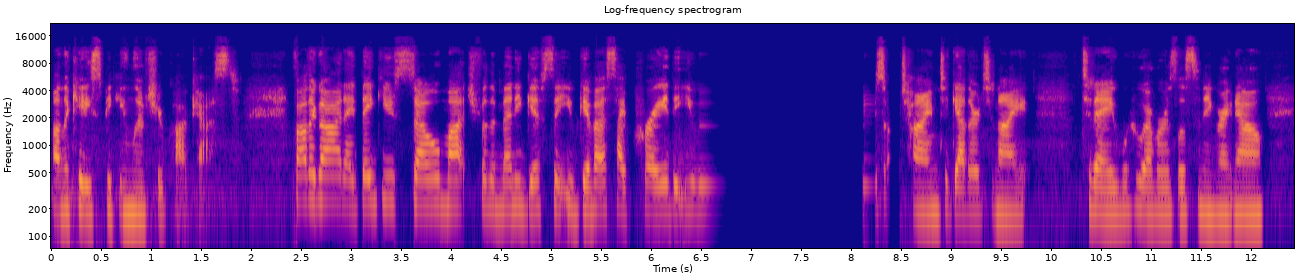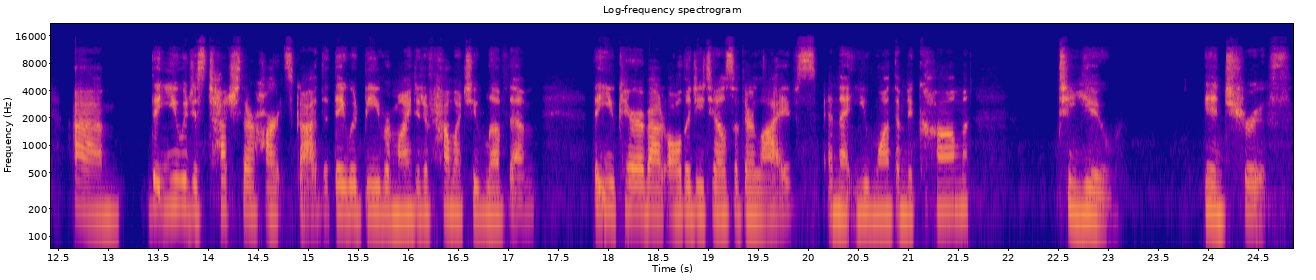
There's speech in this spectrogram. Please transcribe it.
on the Katie Speaking Live True podcast. Father God, I thank you so much for the many gifts that you give us. I pray that you use our time together tonight, today, whoever is listening right now, um, that you would just touch their hearts, God, that they would be reminded of how much you love them, that you care about all the details of their lives, and that you want them to come to you in truth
